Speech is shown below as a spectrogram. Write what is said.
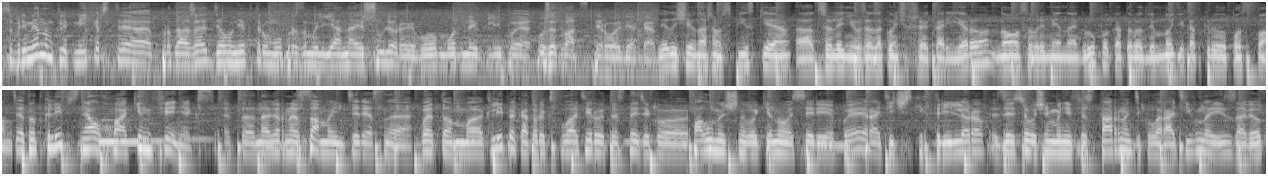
В современном клипмейкерстве продолжает делать некоторым образом Илья Найшулер и его модные клипы уже 21 века. Следующий в нашем списке, а, к сожалению, уже закончившая карьеру, но современная группа, которая для многих открыла постпанк. Этот клип снял снял Хоакин Феникс. Это, наверное, самое интересное в этом э, клипе, который эксплуатирует эстетику полуночного кино серии Б, эротических триллеров. Здесь все очень манифестарно, декларативно и зовет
